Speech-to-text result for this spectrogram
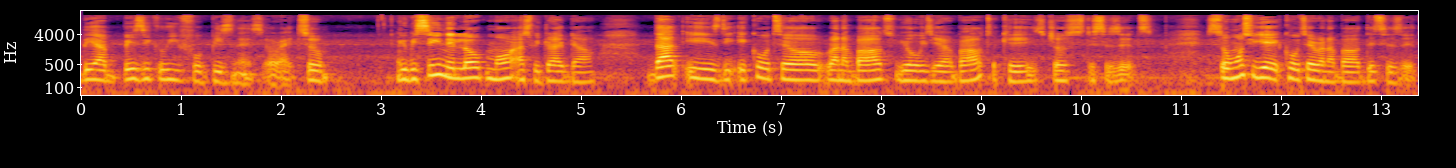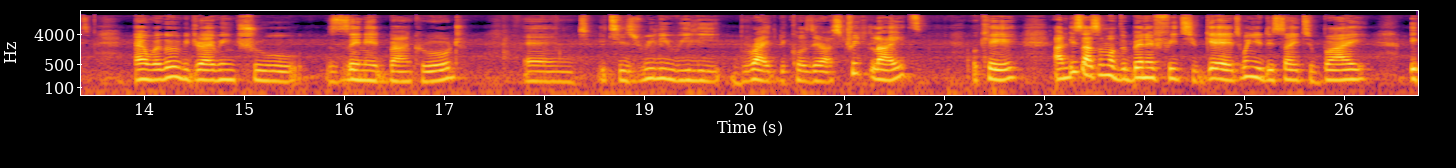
they are basically for business all right so you'll be seeing a lot more as we drive down. That is the Eko hotel runabout. You always hear about okay? It's just this is it. So once you hear Eko hotel runabout this is it. And we're going to be driving through zenith bank road. And it is really really bright because there are street lights okay and these are some of the benefits you get when you decide to buy a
